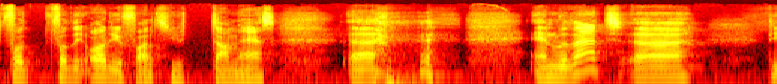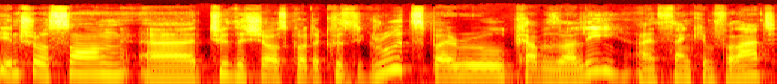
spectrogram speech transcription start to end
For, for the audio files, you dumbass. Uh, and with that, uh, the intro song uh, to the show is called Acoustic Roots by Rul Kabzali. I thank him for that.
